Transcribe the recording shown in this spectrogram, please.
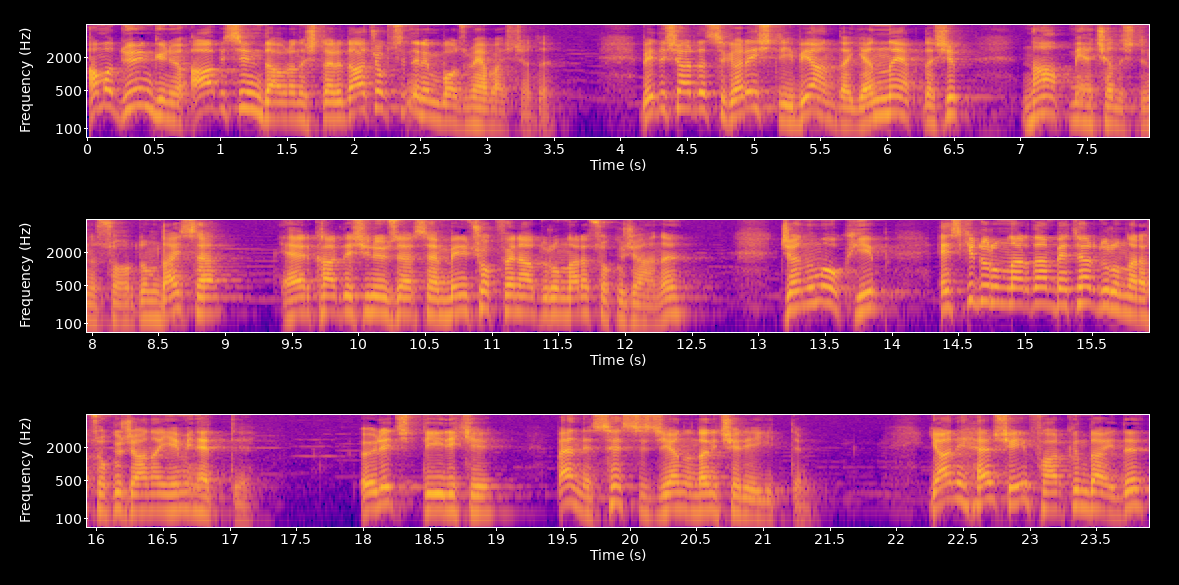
Ama düğün günü abisinin davranışları daha çok sinirimi bozmaya başladı. Ve dışarıda sigara içtiği bir anda yanına yaklaşıp ne yapmaya çalıştığını sorduğumdaysa eğer kardeşini üzersen beni çok fena durumlara sokacağını, canımı okuyup eski durumlardan beter durumlara sokacağına yemin etti. Öyle ciddiydi ki ben de sessizce yanından içeriye gittim. Yani her şeyin farkındaydı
